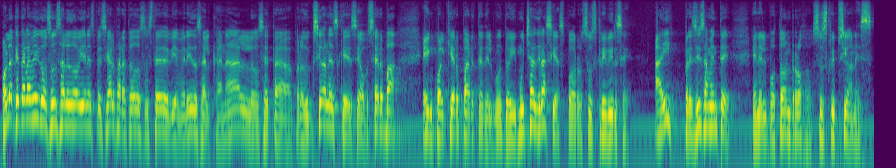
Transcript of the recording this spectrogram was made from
Hola, ¿qué tal amigos? Un saludo bien especial para todos ustedes. Bienvenidos al canal Z Producciones que se observa en cualquier parte del mundo y muchas gracias por suscribirse. Ahí, precisamente en el botón rojo, suscripciones.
